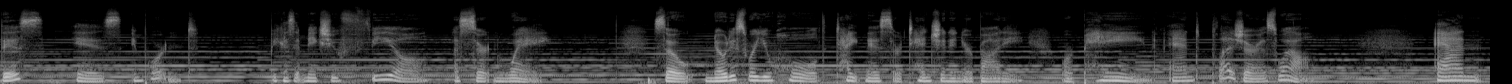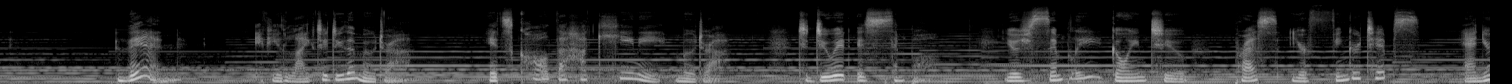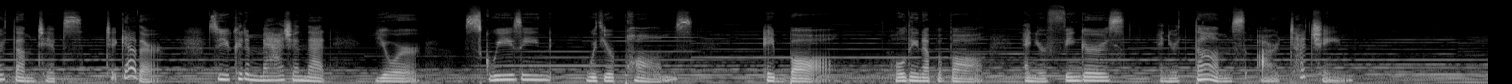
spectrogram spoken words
This is important because it makes you feel a certain way. So notice where you hold tightness or tension in your body, or pain and pleasure as well. And then, if you'd like to do the mudra, it's called the Hakini mudra. To do it is simple. You're simply going to press your fingertips and your thumb tips together. So you could imagine that you're squeezing with your palms a ball, holding up a ball, and your fingers and your thumbs are touching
